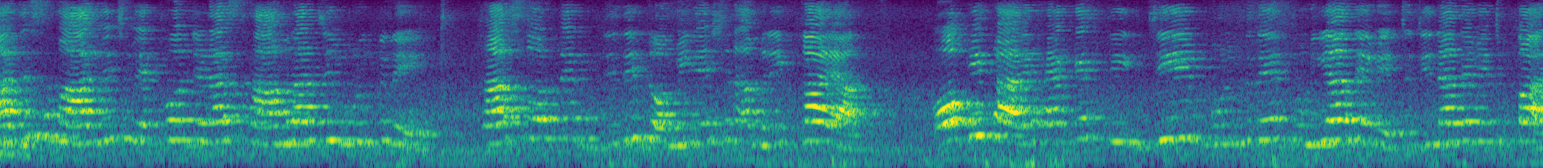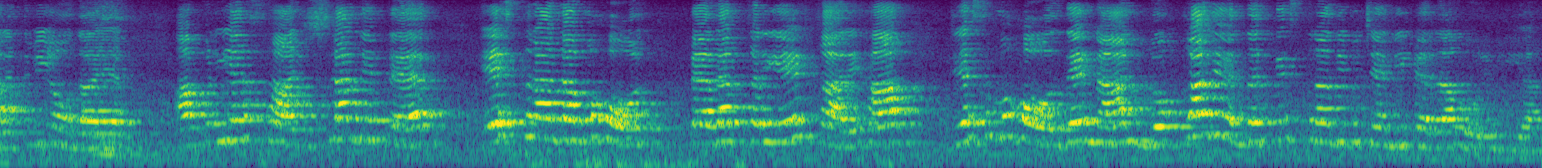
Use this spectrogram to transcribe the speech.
ਅੱਜ ਸਮਾਜ ਵਿੱਚ ਵੇਖੋ ਜਿਹੜਾ ਸਾਮਰਾਜੀ ਮੁਲਕ ਨੇ, ਖਾਸ ਤੌਰ ਤੇ ਜਿਹਦੀ ਡੋਮੀਨੇਸ਼ਨ ਅਮਰੀਕਾ ਆ, ਉਹ ਕੀ ਕਰ ਰਿਹਾ ਹੈ ਕਿ ਤੀਜੀ ਮੁਲਕ ਦੇ ਦੁਨੀਆ ਦੇ ਵਿੱਚ, ਜਿਨ੍ਹਾਂ ਦੇ ਵਿੱਚ ਭਾਰਤ ਵੀ ਆਉਂਦਾ ਹੈ ਆਪਣੀਆਂ ਸਾਜ਼ਿਸ਼ਾਂ ਦੇ ਤਹਿਤ ਇਸ ਤਰ੍ਹਾਂ ਦਾ ਮਾਹੌਲ ਪੈਦਾ ਕ੍ਰੀਏਟ ਕਰ ਰਿਹਾ, ਜਿਸ ਮਾਹੌਲ ਦੇ ਨਾਲ ਲੋਕਾਂ ਦੇ ਅੰਦਰ ਕਿਸ ਤਰ੍ਹਾਂ ਦੀ ਬੇਚੈਨੀ ਪੈਦਾ ਹੋ ਰਹੀ ਆ।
